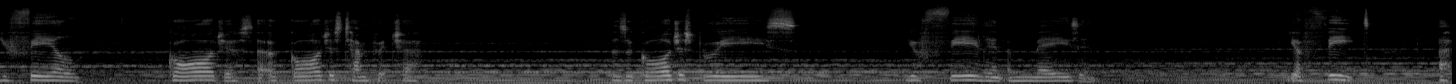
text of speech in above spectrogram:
You feel gorgeous at a gorgeous temperature. There's a gorgeous breeze. You're feeling amazing. Your feet are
